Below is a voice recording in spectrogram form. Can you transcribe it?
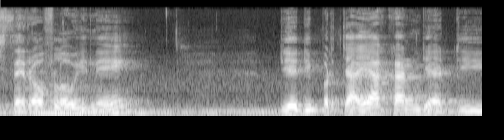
Stereoflow ini dia dipercayakan jadi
